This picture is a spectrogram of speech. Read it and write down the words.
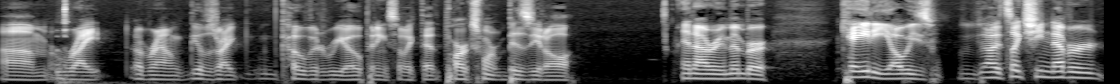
Um, right around it was right COVID reopening, so like that parks weren't busy at all and I remember Katie always it's like she never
